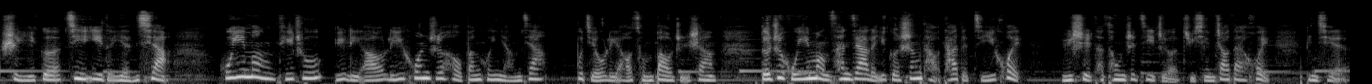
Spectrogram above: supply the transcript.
是一个记忆的炎夏，胡一梦提出与李敖离婚之后搬回娘家。不久，李敖从报纸上得知胡一梦参加了一个声讨他的集会，于是他通知记者举行招待会，并且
